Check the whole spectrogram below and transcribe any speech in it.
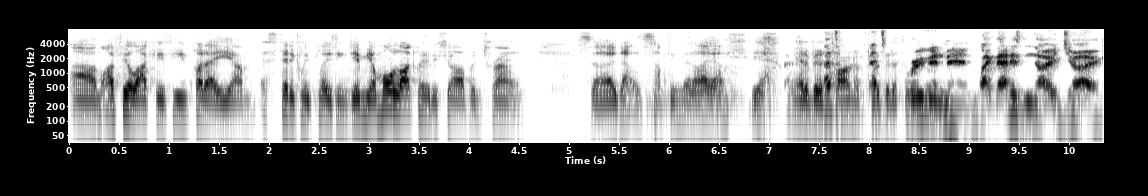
um, I feel like if you've got a um, aesthetically pleasing gym, you're more likely to show up and train. So that was something that I um yeah we had a bit of that's, time to put a bit of thought proven in. man like that is no joke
